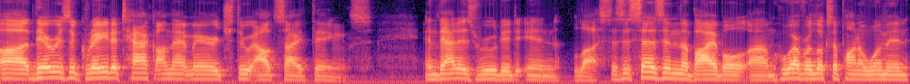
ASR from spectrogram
uh, there is a great attack on that marriage through outside things and that is rooted in lust. As it says in the Bible, um, whoever looks upon a woman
